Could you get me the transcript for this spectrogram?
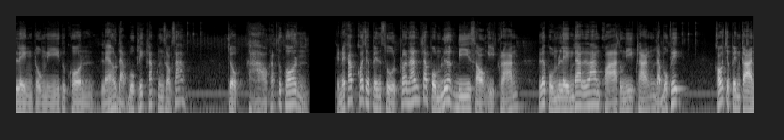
เล็งตรงนี้ทุกคนแล้วดับเบิลคลิกครับ 1 2 3 จบข่าวครับทุกคน เห็นไหมครับก็จะเป็นสูตร เพราะนั้นถ้าผมเลือก D2 อีกครั้ง แล้วผมเล็งด้านล่างขวาตรงนี้อีกครั้งดับเบิลคลิกเขาจะเป็นการ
